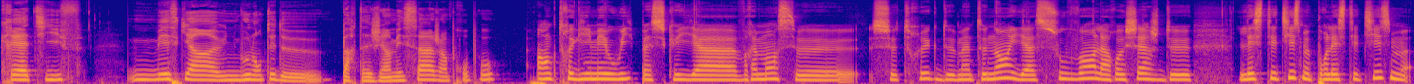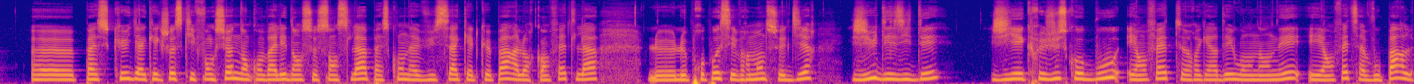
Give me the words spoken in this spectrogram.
créatif, mais est-ce qu'il y a une volonté de partager un message, un propos? Entre guillemets, oui, parce qu'il y a vraiment ce, ce, truc de maintenant, il y a souvent la recherche de l'esthétisme pour l'esthétisme, euh, parce qu'il y a quelque chose qui fonctionne, donc on va aller dans ce sens-là, parce qu'on a vu ça quelque part, alors qu'en fait, là, le, le propos, c'est vraiment de se dire, j'ai eu des idées, j'y ai cru jusqu'au bout et en fait, regardez où on en est et en fait, ça vous parle.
